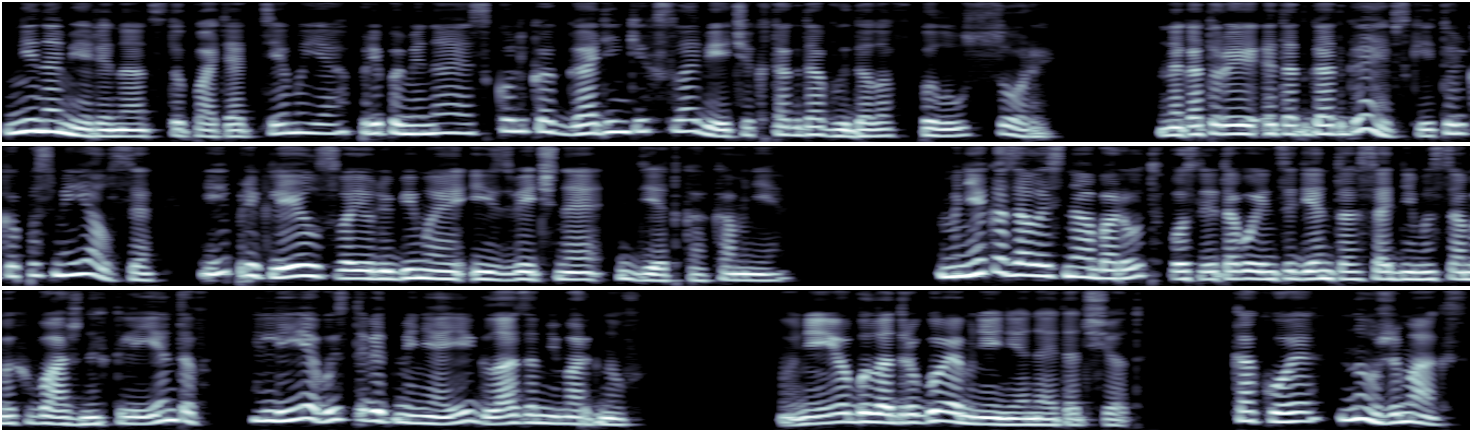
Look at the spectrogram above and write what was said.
Не намерена отступать от темы я, припоминая, сколько гаденьких словечек тогда выдала в пылу ссоры на которые этот Гадгаевский только посмеялся и приклеил свое любимое и извечное «детка» ко мне. Мне казалось, наоборот, после того инцидента с одним из самых важных клиентов, Лия выставит меня и глазом не моргнув. У нее было другое мнение на этот счет. «Какое? Ну же, Макс».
